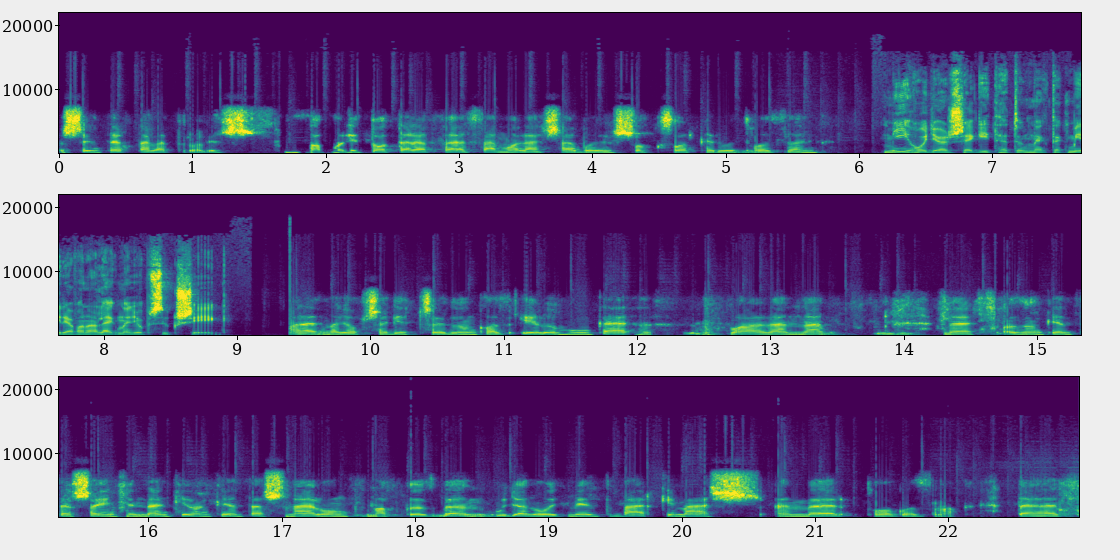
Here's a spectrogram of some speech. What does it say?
Sintertelepről is. Szaporító telep felszámolásából is sokszor került hozzánk. Mi hogyan segíthetünk nektek? Mire van a legnagyobb szükség? A legnagyobb segítségünk az élő munkával lenne, mert az önkénteseink mindenki önkéntes nálunk, napközben ugyanúgy, mint bárki más ember dolgoznak. Tehát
